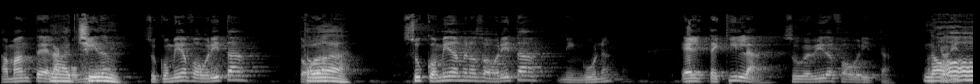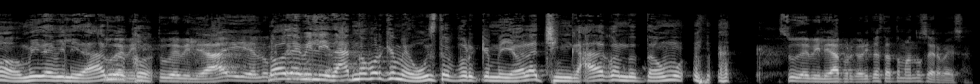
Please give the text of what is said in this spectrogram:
amante de la Machín. comida. Su comida favorita, toda. Toda. Su comida menos favorita, ninguna. El tequila, su bebida favorita. No, mi debilidad, tu, debil- loco. tu debilidad y es lo que No, debilidad no porque me guste, porque me lleva la chingada cuando tomo. Su debilidad, porque ahorita está tomando cerveza.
